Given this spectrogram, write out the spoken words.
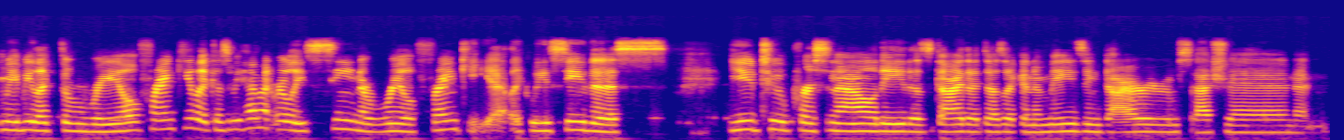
maybe like the real Frankie, like because we haven't really seen a real Frankie yet. Like we see this YouTube personality, this guy that does like an amazing diary room session and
